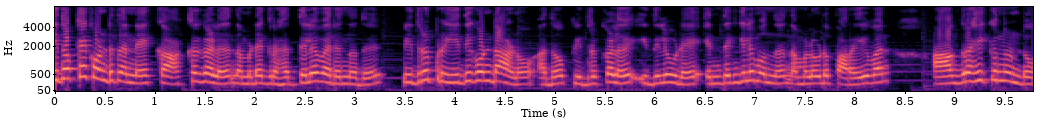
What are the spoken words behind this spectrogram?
ഇതൊക്കെ കൊണ്ട് തന്നെ കാക്കകൾ നമ്മുടെ ഗ്രഹത്തിൽ വരുന്നത് പിതൃപ്രീതി കൊണ്ടാണോ? അതോ പിതൃക്കൾ ഇതിലൂടെ എന്തെങ്കിലും ഒന്ന് നമ്മളോട് പറയുവാൻ ആഗ്രഹിക്കുന്നുണ്ടോ?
